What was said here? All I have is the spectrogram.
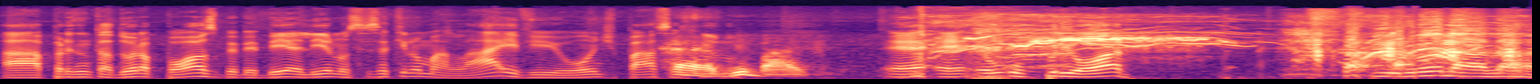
a apresentadora pós-BBB ali, não sei se aqui numa live, onde passa É, aquilo, demais. é, é, o- o Prior, Pirou na. na...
